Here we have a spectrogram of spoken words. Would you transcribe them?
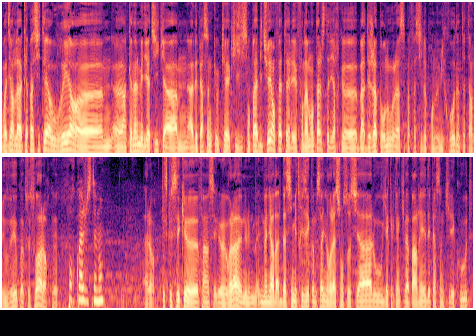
on va dire de la capacité à ouvrir un canal médiatique à, des personnes qui ne sont pas habituées en fait elle est fondamentale. C'est à dire que bah, déjà pour nous là c'est pas facile de prendre le micro d'interviewer ou quoi que ce soit alors que pourquoi justement? Alors, qu'est-ce que c'est que, enfin, euh, voilà, une, manière d'asymétriser comme ça une relation sociale où il y a quelqu'un qui va parler, des personnes qui l'écoutent.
